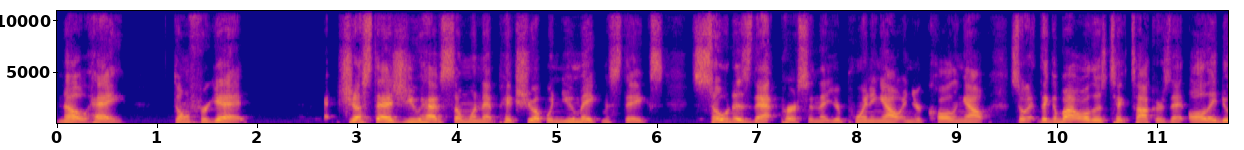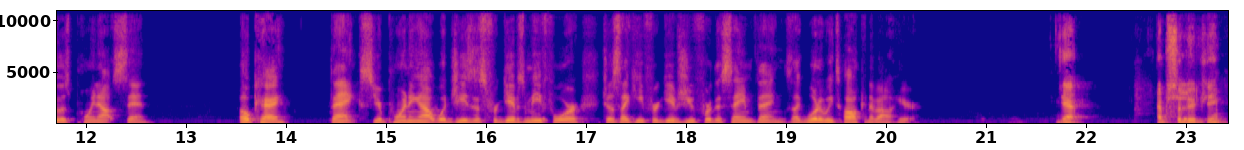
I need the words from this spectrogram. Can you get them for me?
No, hey, don't forget. Just as you have someone that picks you up when you make mistakes, so does that person that you're pointing out and you're calling out. So think about all those TikTokers that all they do is point out sin. Okay, thanks. You're pointing out what Jesus forgives me for, just like he forgives you for the same things. Like, what are we talking about here? Yeah, absolutely.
